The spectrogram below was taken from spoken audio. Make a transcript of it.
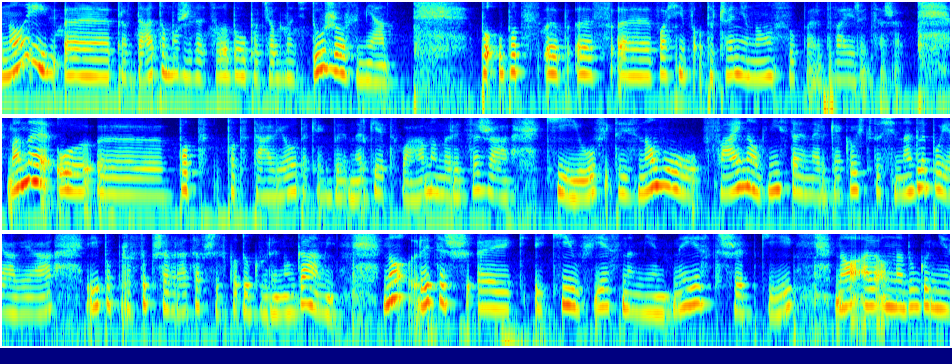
no i, prawda, to może za sobą pociągnąć dużo zmian. Po, pod, w, e, właśnie w otoczeniu, no super, dwaj rycerze. Mamy u, y, pod, pod talią, tak jakby energię tła, mamy rycerza kijów i to jest znowu fajna, ognista energia, kogoś, kto się nagle pojawia i po prostu przewraca wszystko do góry nogami. No, rycerz y, kijów jest namiętny, jest szybki, no ale on na długo nie,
